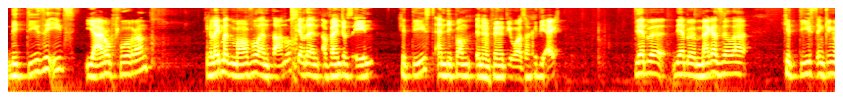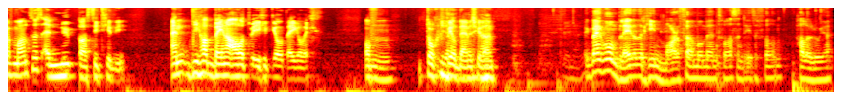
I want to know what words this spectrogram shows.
Die teasen iets, jaar op voorhand. Gelijk met Marvel en Thanos, die hebben dat in Avengers 1 geteased, en die kwam in Infinity War, zag je die echt? Die hebben, die hebben Megazilla geteased in King of Monsters, en nu pas ziet je die. En die had bijna alle twee gekild, eigenlijk. Of Mm. toch Ja, veel damage ja. gedaan. Ik ben gewoon blij dat er geen Martha-moment was in deze film. Halleluja.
